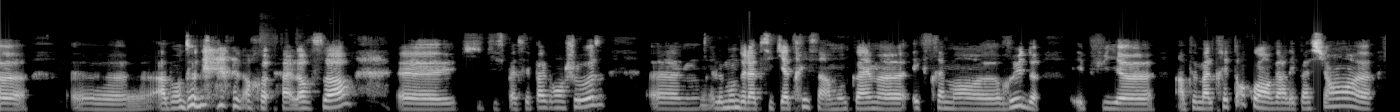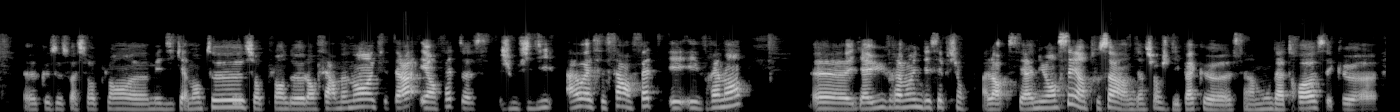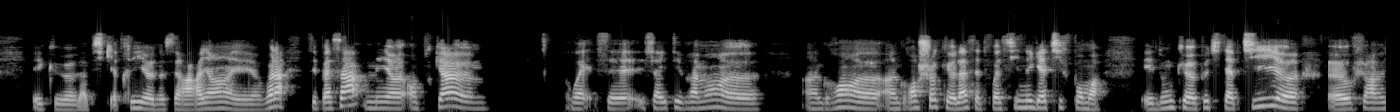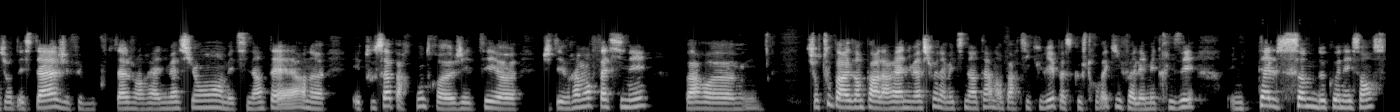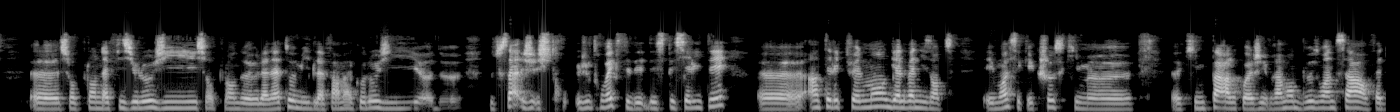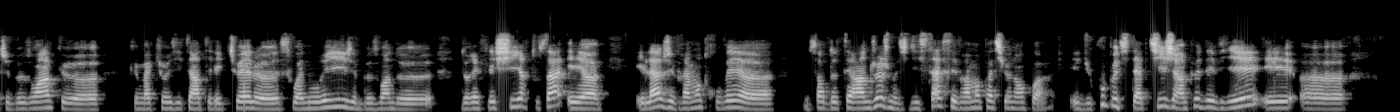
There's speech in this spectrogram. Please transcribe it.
abandonnés à leur, à leur sort, qui, qui se passait pas grand chose. Le monde de la psychiatrie, c'est un monde quand même extrêmement rude et puis un peu maltraitant quoi envers les patients. Euh, que ce soit sur le plan euh, médicamenteux, sur le plan de l'enfermement, etc. Et en fait, euh, je me suis dit ah ouais c'est ça en fait et, et vraiment il y a eu vraiment une déception. Alors c'est à nuancer hein, tout ça. Hein. Bien sûr, je dis pas que c'est un monde atroce et que et que la psychiatrie ne sert à rien et voilà, c'est pas ça. Mais en tout cas, ouais, c'est ça a été vraiment un grand un grand choc là cette fois-ci négatif pour moi. Et donc euh, petit à petit, euh, euh, au fur et à mesure des stages, j'ai fait beaucoup de stages en réanimation, en médecine interne et tout ça. Par contre, j'ai été j'étais vraiment fascinée par surtout par exemple par la réanimation et la médecine interne en particulier, parce que je trouvais qu'il fallait maîtriser une telle somme de connaissances euh, sur le plan de la physiologie, sur le plan de l'anatomie, de la pharmacologie, de, tout ça. Je, trouvais que c'était des, spécialités euh, intellectuellement galvanisantes. Et moi, c'est quelque chose qui me euh, qui me parle. Quoi, j'ai vraiment besoin de ça. En fait, j'ai besoin que euh, que ma curiosité intellectuelle euh, soit nourrie. J'ai besoin de de réfléchir, tout ça. Et et là, j'ai vraiment trouvé une sorte de terrain de jeu. Je me suis dit ça, c'est vraiment passionnant, quoi. Et du coup, petit à petit, j'ai un peu dévié et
